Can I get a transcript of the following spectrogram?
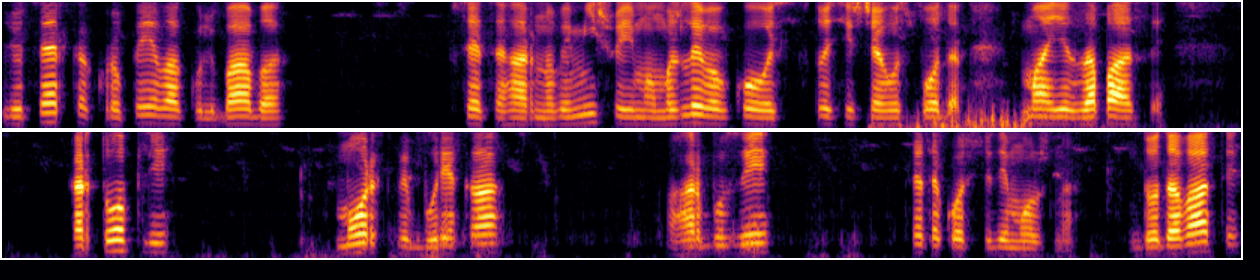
люцерка, кропива, кульбаба, все це гарно вимішуємо. Можливо, в когось хтось іще господар має запаси картоплі, моркви, буряка, гарбузи. Це також сюди можна додавати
